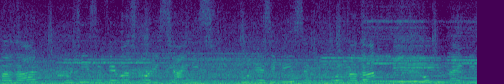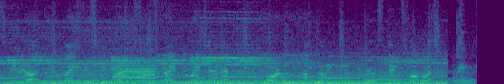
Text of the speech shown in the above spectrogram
Bazaar, which is famous for its Chinese food recipes in Kolkata. Hope you like this video. If you like this video, subscribe to my channel for upcoming new videos. Thanks for watching.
